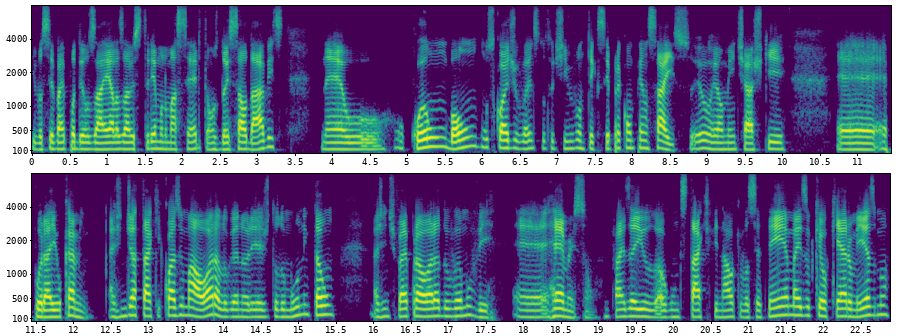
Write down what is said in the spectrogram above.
e você vai poder usar elas ao extremo numa série, então os dois saudáveis, né? O, o quão bom os coadjuvantes do outro time vão ter que ser para compensar isso. Eu realmente acho que é, é por aí o caminho. A gente já está aqui quase uma hora alugando a orelha de todo mundo, então a gente vai para a hora do vamos ver. É, Emerson, faz aí algum destaque final que você tenha, mas o que eu quero mesmo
